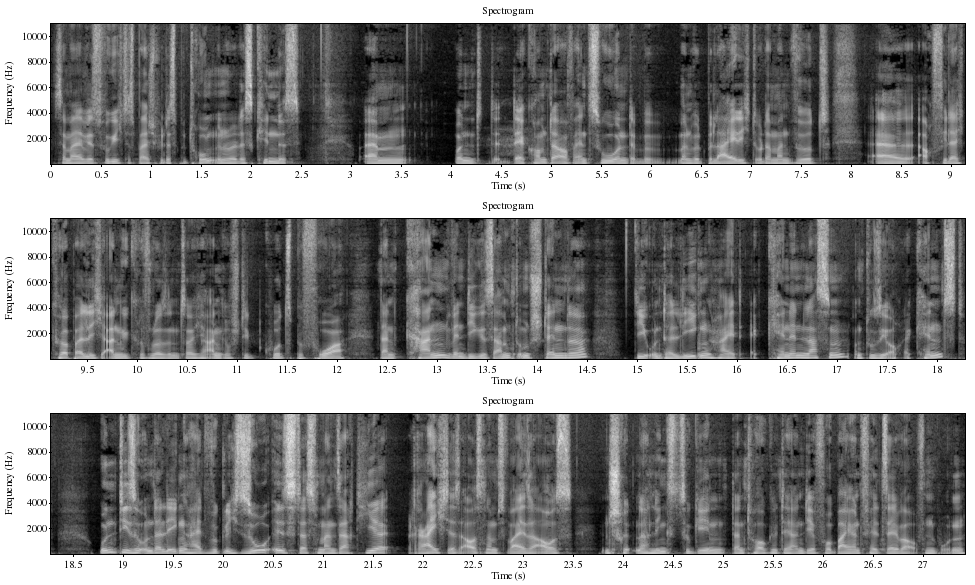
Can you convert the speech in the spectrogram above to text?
sag mal, jetzt wirklich das Beispiel des Betrunkenen oder des Kindes, ähm, und der kommt da auf einen zu und man wird beleidigt oder man wird äh, auch vielleicht körperlich angegriffen oder ein solcher Angriff steht kurz bevor, dann kann, wenn die Gesamtumstände die Unterlegenheit erkennen lassen und du sie auch erkennst und diese Unterlegenheit wirklich so ist, dass man sagt, hier reicht es ausnahmsweise aus, einen Schritt nach links zu gehen, dann torkelt er an dir vorbei und fällt selber auf den Boden.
